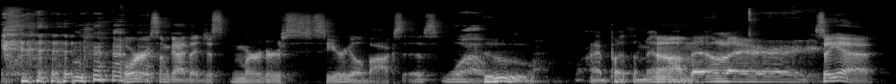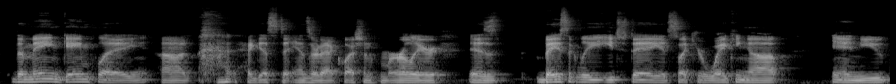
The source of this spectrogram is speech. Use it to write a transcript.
or some guy that just murders cereal boxes Whoa. Ooh. I put them in Um, my belly. So yeah, the main gameplay, uh, I guess to answer that question from earlier, is basically each day it's like you're waking up and you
